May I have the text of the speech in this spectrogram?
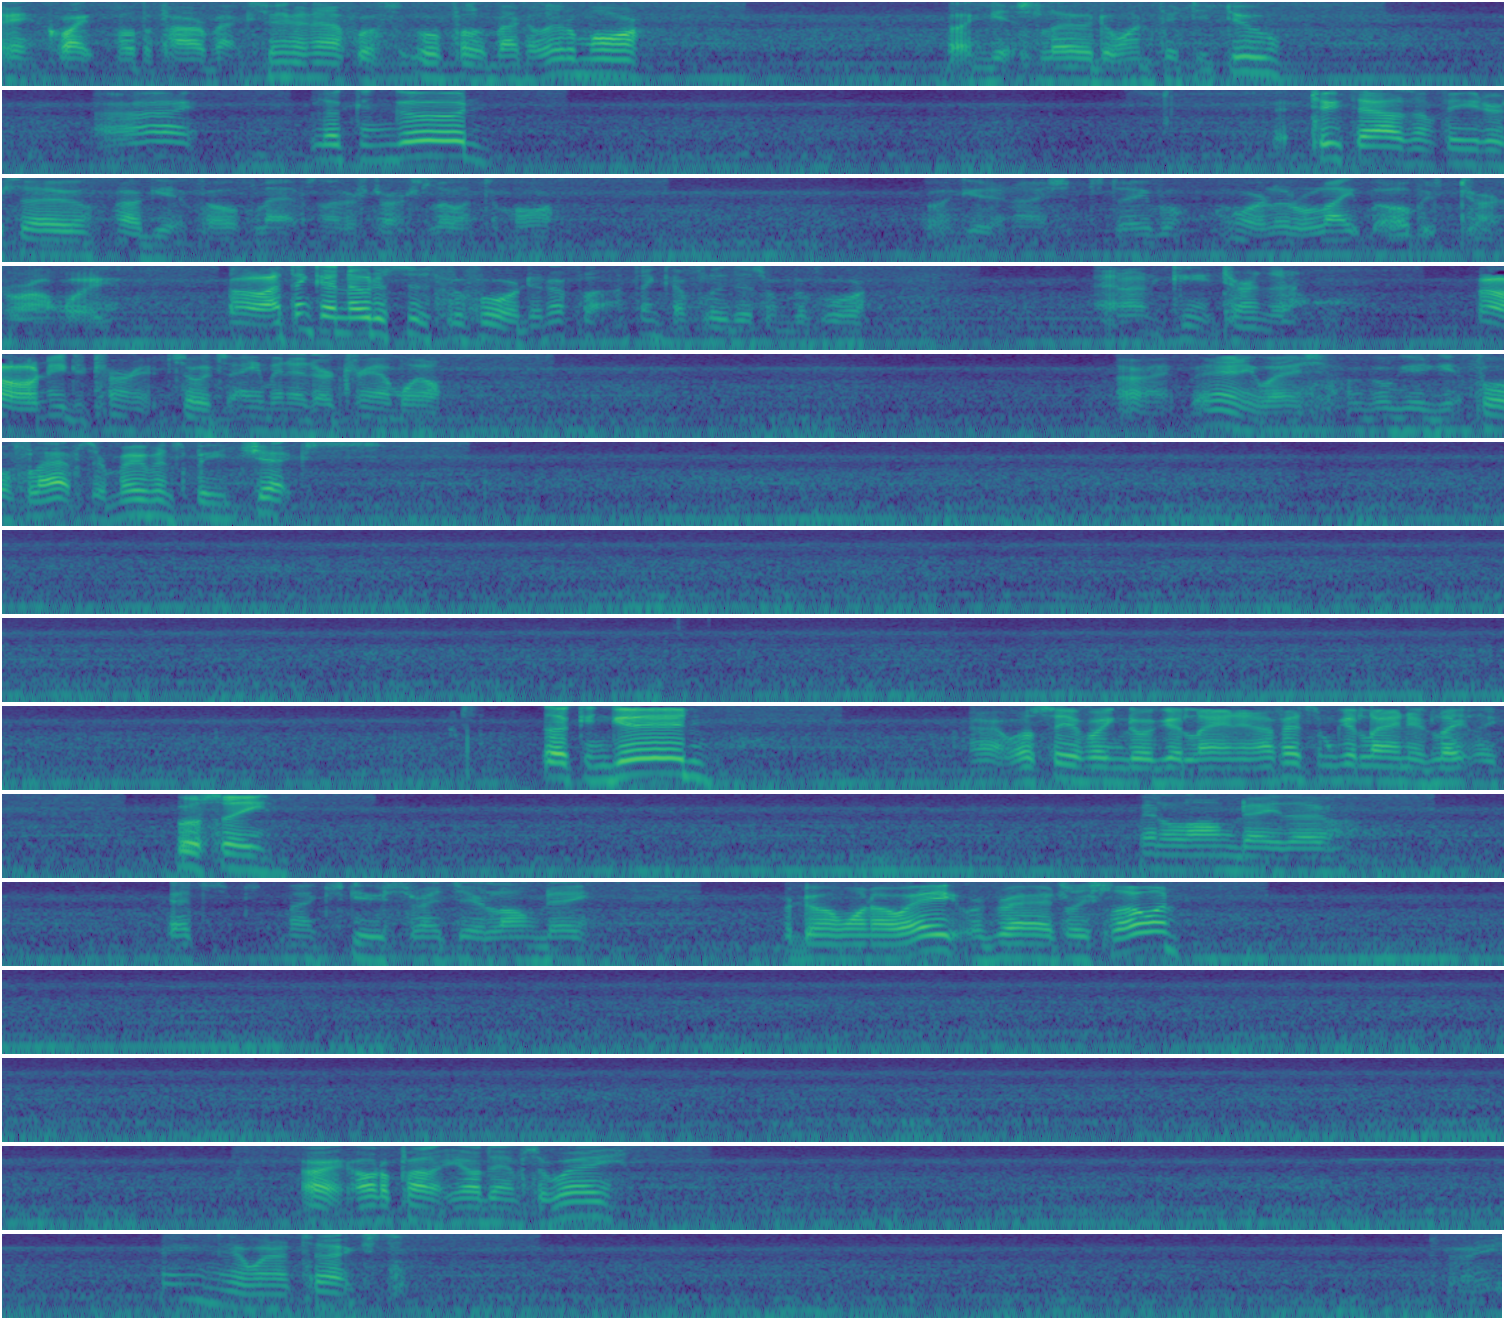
I didn't quite pull the power back soon enough. We'll, we'll pull it back a little more. I can get slowed to 152. Alright, looking good. At 2,000 feet or so, I'll get full flaps and let her start slowing some more. So I get it nice and stable. Oh, our little light bulb is turned the wrong way. Oh, I think I noticed this before. Did I fly? I think I flew this one before. And I can't turn the... Oh, I need to turn it so it's aiming at our trim wheel. Alright, but anyways, we're going to get full flaps. They're moving speed checks. Looking good. Alright, we'll see if we can do a good landing. I've had some good landings lately. We'll see. Been a long day though. That's my excuse right there, long day. We're doing 108, we're gradually slowing. Alright, autopilot yaw damps away. There went a text.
